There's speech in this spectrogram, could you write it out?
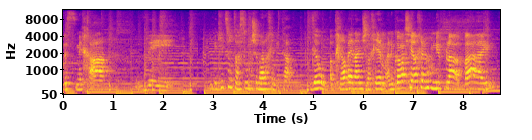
ושמחה ובקיצור תעשו מה שבא לכם איתה. זהו, הבחירה בידיים שלכם. אני מקווה שיהיה לכם יום נפלא. ביי!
